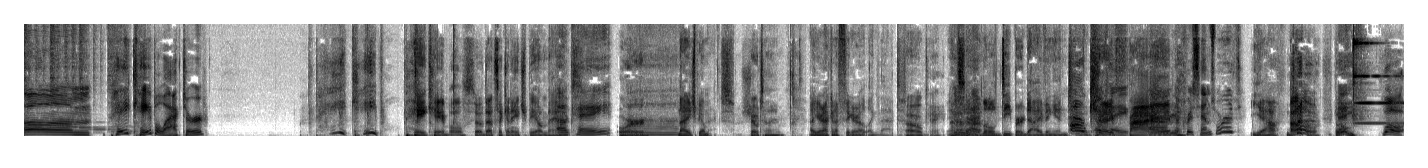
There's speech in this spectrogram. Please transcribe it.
Um, pay cable actor. Pay cable. Pay cable, so that's like an HBO Max, Okay. or Not HBO Max. Showtime. Uh, you're not going to figure out like that. Oh, okay. It's Okay. a little deeper diving into. Okay. fine. Um, Chris Hemsworth. Yeah. Oh, Okay. well,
